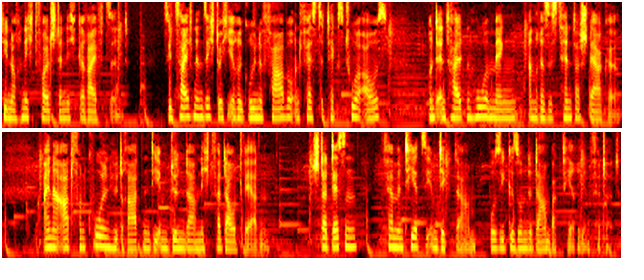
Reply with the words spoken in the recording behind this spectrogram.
die noch nicht vollständig gereift sind. Sie zeichnen sich durch ihre grüne Farbe und feste Textur aus und enthalten hohe Mengen an resistenter Stärke, einer Art von Kohlenhydraten, die im Dünndarm nicht verdaut werden. Stattdessen fermentiert sie im Dickdarm, wo sie gesunde Darmbakterien füttert.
